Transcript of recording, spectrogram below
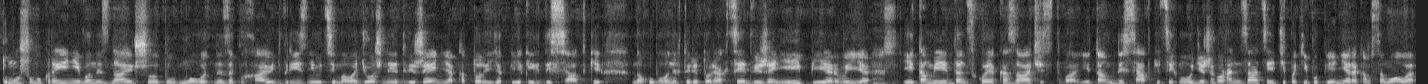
Тому що в Україні вони знають, що ту молодь не запихають в різні ці молодіжні движення, яких десятки на окупованих територіях. Це движення і перше, і там і Донське казачество, і там десятки цих молодіжних організацій, типу типу піонера, комсомола,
